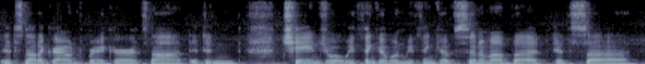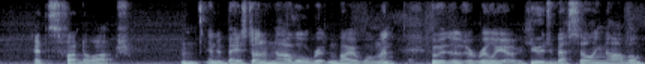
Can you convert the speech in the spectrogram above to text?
it's not a groundbreaker. It's not it didn't change what we think of when we think of cinema but it's uh, it's fun to watch and based on a novel written by a woman who was a really a huge best-selling novel.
